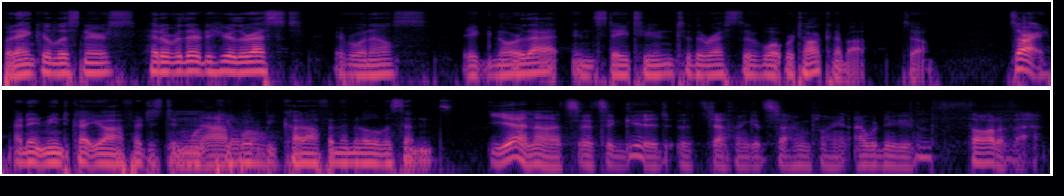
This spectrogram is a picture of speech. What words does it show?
But Anchor listeners, head over there to hear the rest. Everyone else, ignore that and stay tuned to the rest of what we're talking about. So, sorry, I didn't mean to cut you off. I just didn't want Not people to be cut off in the middle of a sentence. Yeah, no, it's it's a good, it's definitely a good stopping point. I wouldn't have even thought of that,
